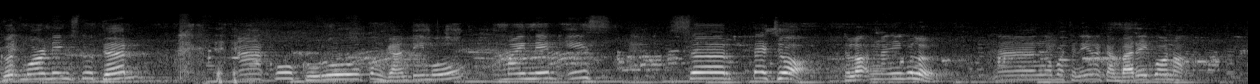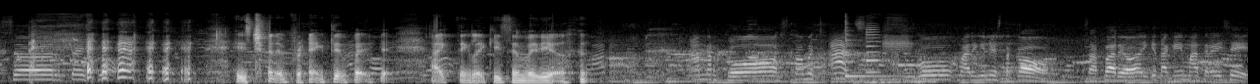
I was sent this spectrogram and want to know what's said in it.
Good morning student. Aku guru penggantimu. My name is Sir Tejo. Delok nang iku lho. Nang apa jenenge? Nang gambare iku ana. Sir Tejo. He's trying to prank them by acting like he's somebody else. Amergo stomach ads Engko mari ngene wis teko. Sabar ya iki tak materi sik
